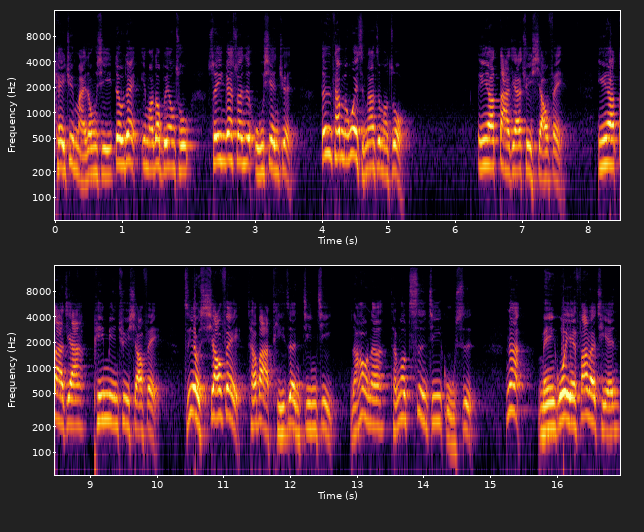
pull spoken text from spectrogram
可以去买东西，对不对？一毛都不用出，所以应该算是无限券。但是他们为什么要这么做？因为要大家去消费，因为要大家拼命去消费，只有消费才把提振经济，然后呢才，能够刺激股市。那美国也发了钱，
